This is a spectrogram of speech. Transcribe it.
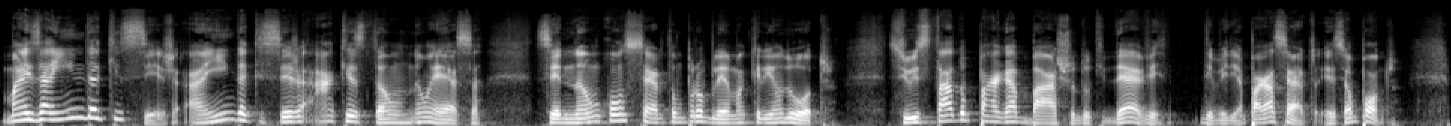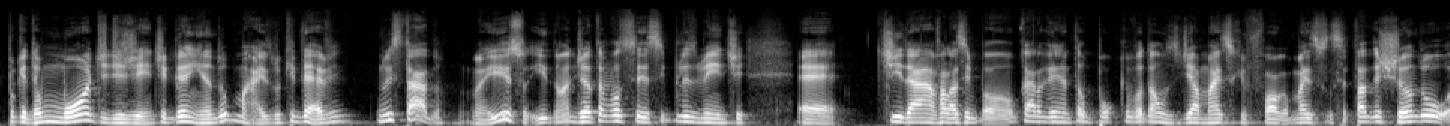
Mas ainda que seja, ainda que seja, a questão não é essa. Você não conserta um problema criando outro. Se o Estado paga abaixo do que deve, deveria pagar certo. Esse é o ponto. Porque tem um monte de gente ganhando mais do que deve no Estado, não é isso? E não adianta você simplesmente é, tirar, falar assim, bom, o cara ganha tão pouco que eu vou dar uns dias a mais que folga, mas você está deixando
